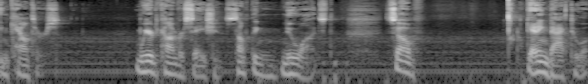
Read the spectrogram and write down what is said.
encounters weird conversations, something nuanced. So, getting back to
